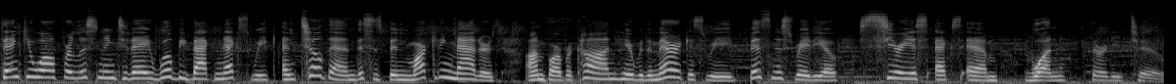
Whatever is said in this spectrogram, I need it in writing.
Thank you all for listening today. We'll be back next week. Until then, this has been Marketing Matters. I'm Barbara Kahn here with Americus Reed Business Radio, Sirius XM 132.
